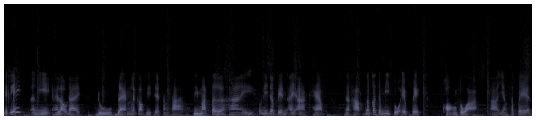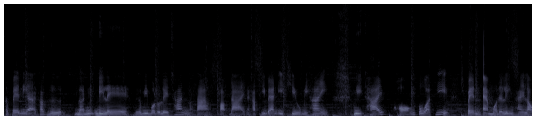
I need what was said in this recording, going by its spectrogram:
เล็กๆ อันนี้ให้เราได้ดูแบงค์และก็พรีเซตต่างๆ มีมัตเตอร์ให้ ตัวนี้จะเป็น IR cap นะครับ แล้วก็จะมีตัวเอฟเฟก ของตัวออย่าง Space Space เนี่ยก็คือเหมือนดีเลย์หรือมี modulation ต่างๆ ปรับได้นะครับที่แบน EQ มีให้ มี type ของตัวที่เป็น amp modeling ให้เรา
